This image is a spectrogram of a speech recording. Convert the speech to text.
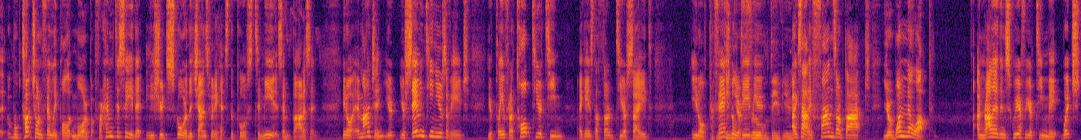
Uh, we'll touch on Finlay Pollock more, but for him to say that he should score the chance where he hits the post, to me, it's embarrassing. You know, imagine you're you're 17 years of age, you're playing for a top tier team against a third tier side you know, professional debut. debut. Exactly. Yeah. Fans are back. You're 1 0 up. And rather than square for your teammate, which,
